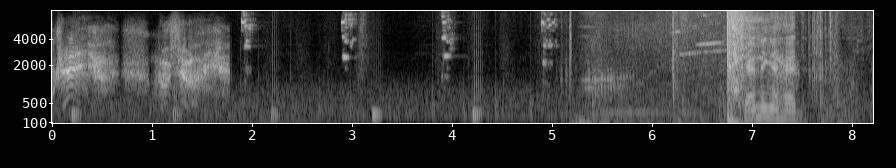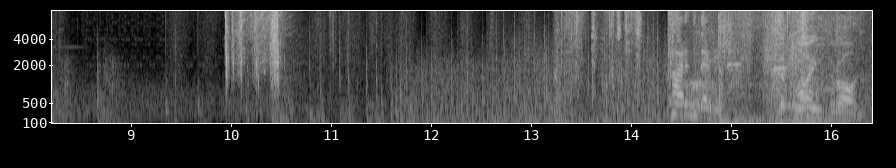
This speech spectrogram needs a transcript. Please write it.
Okay, nu kör vi. Scanning ahead. Cutting their vision. Deploying drone.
